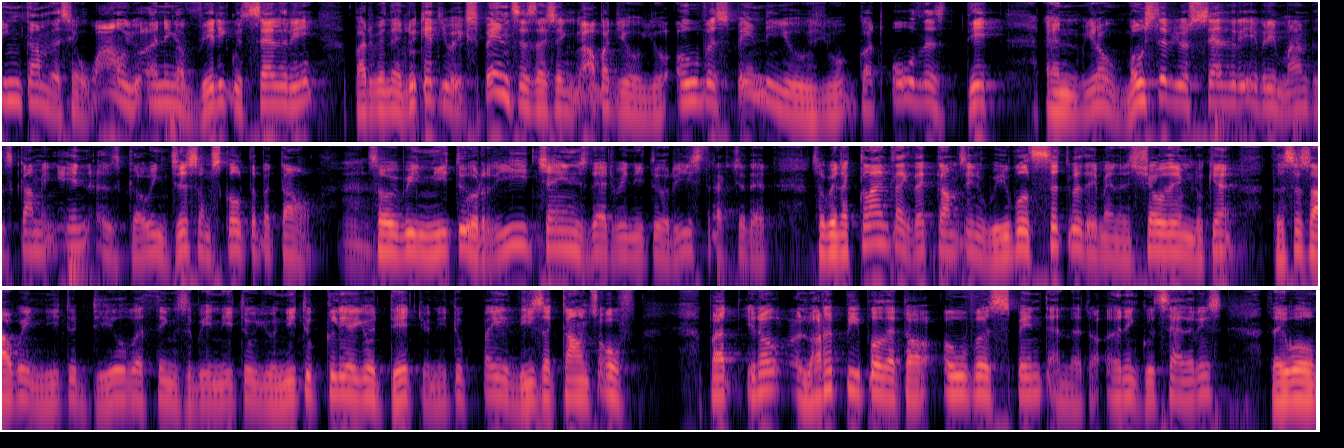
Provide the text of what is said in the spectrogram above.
income, they say, "Wow, you're earning a very good salary." But when they look at your expenses, they're saying, "Wow, but you you're overspending. You you got all this debt, and you know most of your salary every month is coming in is going just on skuld to betaal." Mm. So we need to rechange that. We need to restructure that. So when a client like that comes in, we will sit with them and show them, "Look, here, this is how we need to deal with things. We need to you need to clear your debt. You need to pay these accounts off." But you know, a lot of people that are overspent and that are earning good salaries, they will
